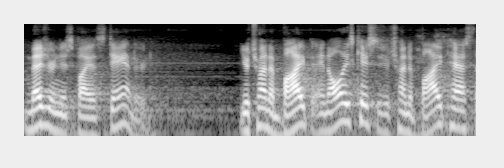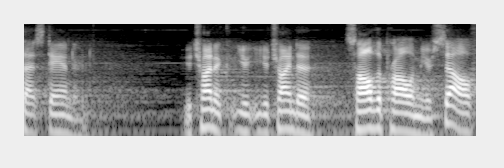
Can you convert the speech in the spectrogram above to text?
measuring this by a standard. You're trying to bypass, in all these cases, you're trying to bypass that standard. You're trying to, you're, you're trying to solve the problem yourself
